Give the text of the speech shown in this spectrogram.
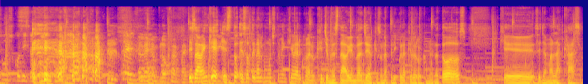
sus cositas. pues, El ejemplo perfecto. Y saben que esto, eso tiene algo mucho también que ver con algo que yo me estaba viendo ayer, que es una película que les recomiendo a todos, que se llama La Casa.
